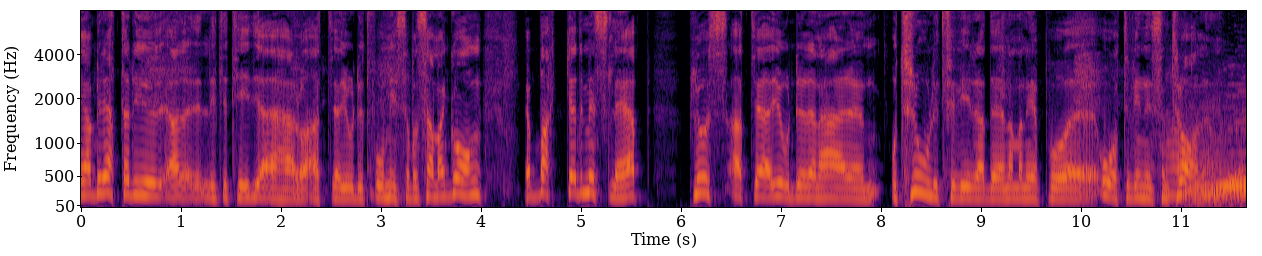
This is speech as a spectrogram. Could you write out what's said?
jag, berättade ju lite tidigare här att jag gjorde två missar på samma gång. Jag backade med släp plus att jag gjorde den här eh, otroligt förvirrade när man är på eh, återvinningscentralen.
